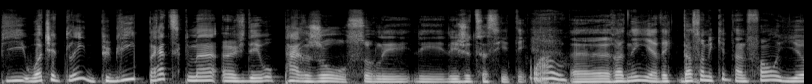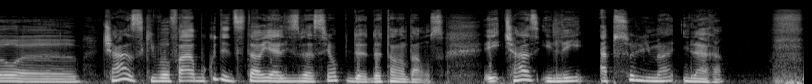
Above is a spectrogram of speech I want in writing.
Puis Watch It Play publie pratiquement un vidéo par jour sur les, les, les jeux de société. Wow. Euh, Rodney, avec, dans son équipe, dans le fond, il y a euh, Chaz qui va faire beaucoup d'éditorialisation et de, de tendances. Et Chaz, il est absolument hilarant.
